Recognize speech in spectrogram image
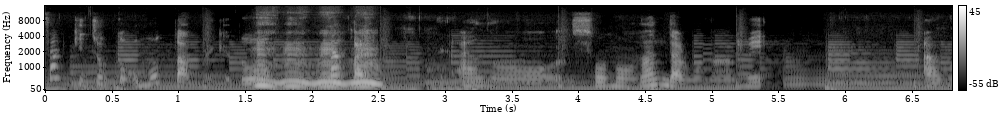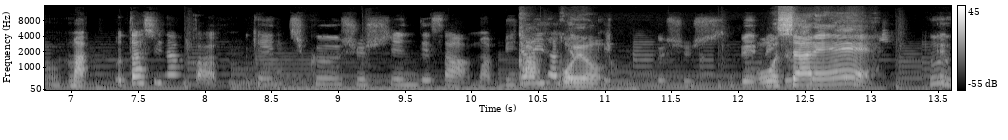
さっきちょっと思ったんだけど、うんうんうんうん。なんかあのそのなんだろうなみあのまあ私なんか建築出身でさ、まあ、美大だけど建築出身おしゃれ。え全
